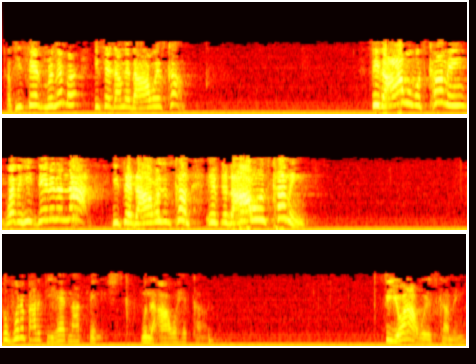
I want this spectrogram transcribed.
Because he said, remember, he said down there, the hour has come. See, the hour was coming whether he did it or not. He said the hour has come. If the hour was coming. But what about if he had not finished when the hour had come? See, your hour is coming.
